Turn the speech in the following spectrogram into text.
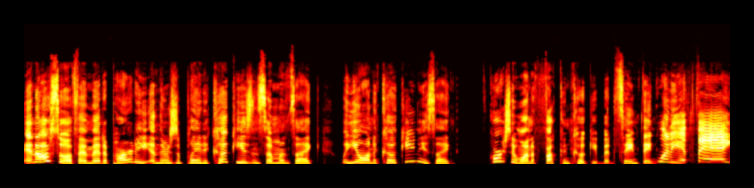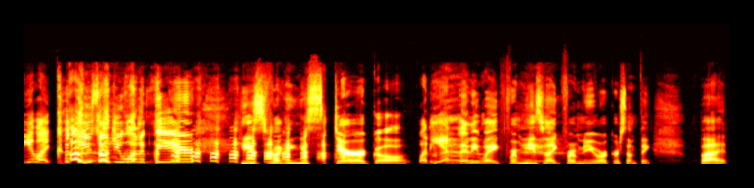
and also if I'm at a party and there's a plate of cookies and someone's like, "Well, you want a cookie?" and he's like, "Of course I want a fucking cookie," but same thing. What do you fag? You like cookies? Don't you want a beer? he's fucking hysterical. What do you anyway? From he's like from New York or something, but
